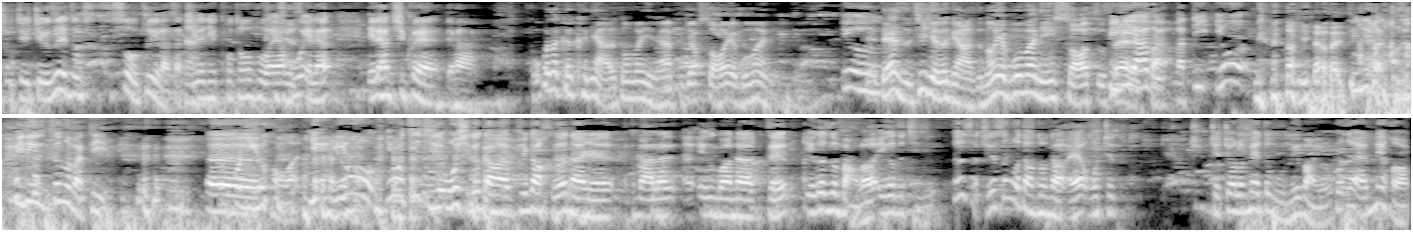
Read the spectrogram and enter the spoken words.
就就就是一种受罪了。十几个人苦痛苦，还花一两一两千块，对伐？我觉着搿肯定也是东北人啊比较少的一部分人，对伐？因为但事体就是搿样子，侬一部分人少比例也来勿勿低，因为 比例勿低比例勿低，比例是真个勿低。呃，友好啊因因为 因为之前我前头讲个，譬如讲河南人，对伐？阿拉呃埃辰光呢，在一个是网络，一个是技术。但实际生活当中呢，哎，我结结交了麦德五女网友，我觉着还蛮好。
